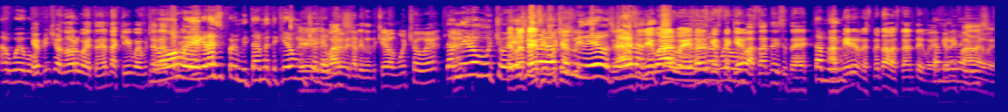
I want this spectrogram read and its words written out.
a huevo. Qué pinche honor, güey, tenerte aquí, güey. Muchas gracias. No, güey, gracias por invitarme, te quiero mucho, Eh, Lelis. igual, mi Carlita, te quiero mucho, güey. Te admiro mucho, Te eh. Siempre decir veo tus muchas- videos, eh, Gracias, igual, güey. Sabes que te quiere bastante y se te También. admira y respeta bastante, güey. Qué rifada, güey.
